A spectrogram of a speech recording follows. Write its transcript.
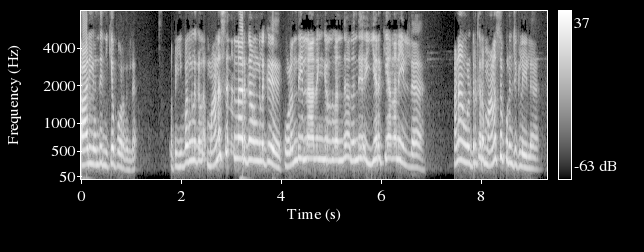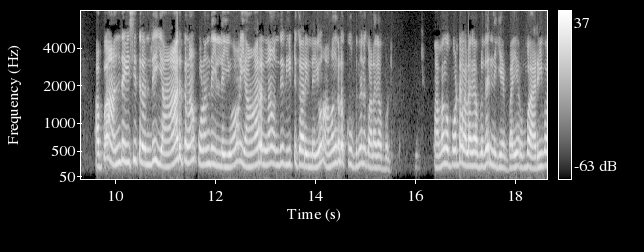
காரியம் வந்து நிற்க போறதில்ல. அப்போ இவங்களுக்கெல்லாம் மனசு நல்லா இருக்கு அவங்களுக்கு. குழந்தை இல்லாதங்கிறது வந்து அது வந்து இயற்கையாக தானே இல்லை. ஆனால் அவங்கள்ட்ட இருக்கிற மனசை புரிஞ்சுக்கல அப்போ அந்த விஷயத்துல வந்து யாருக்கெல்லாம் குழந்தை இல்லையோ யாரெல்லாம் வந்து வீட்டுக்கார் இல்லையோ அவங்கள கூப்பிட்டு தான் எனக்கு அழகா போட்டாங்க அவங்க போட்ட வளகாப்புல தான் இன்னைக்கு என் பையன் ரொம்ப அறிவா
